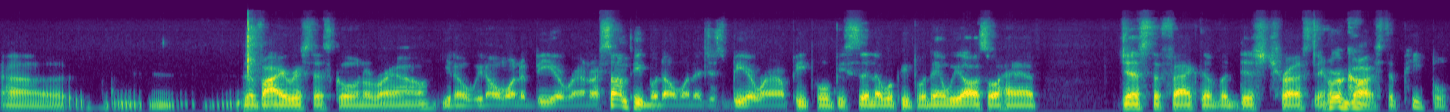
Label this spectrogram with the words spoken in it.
uh, the virus that's going around. You know, we don't want to be around, or some people don't want to just be around people, be sitting up with people. Then we also have just the fact of a distrust in regards to people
